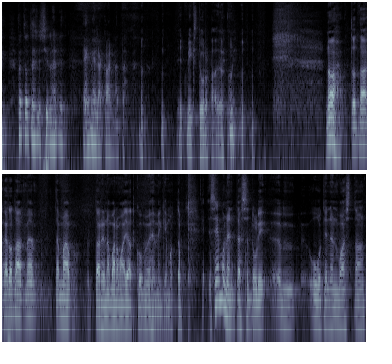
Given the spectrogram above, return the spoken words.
Mä totesin sillä että ei meillä kannata. Et miksi turhaa? Joo. No, tota, katsotaan, me, tämä tarina varmaan jatkuu myöhemminkin, mutta semmoinen tässä tuli äm, uutinen vastaan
